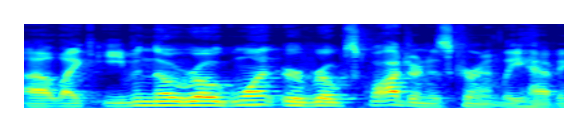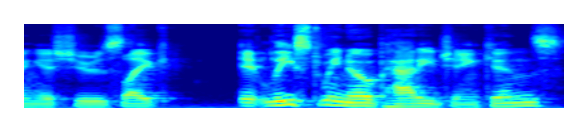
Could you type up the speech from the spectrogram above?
Uh, like, even though Rogue One or Rogue Squadron is currently having issues, like, at least we know Patty Jenkins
